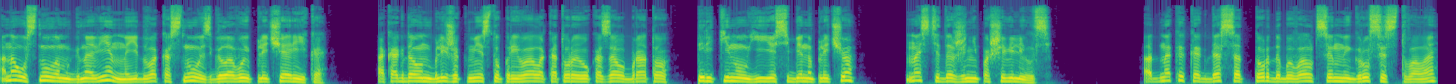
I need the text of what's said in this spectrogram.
Она уснула мгновенно, едва коснулась головой плеча Рика, а когда он ближе к месту привала, который указал брату, перекинул ее себе на плечо, Настя даже не пошевелилась. Однако, когда Саттор добывал ценный груз из ствола,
